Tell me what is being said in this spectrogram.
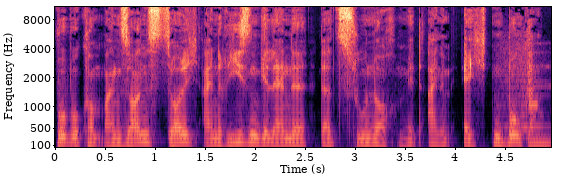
Wo bekommt man sonst solch ein Riesengelände dazu noch mit einem echten Bunker?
